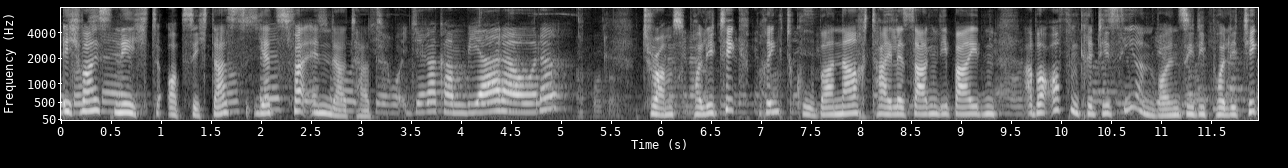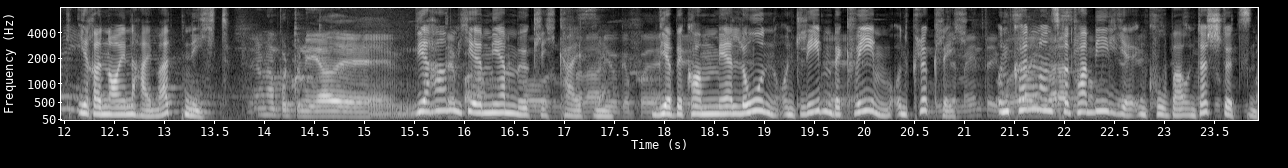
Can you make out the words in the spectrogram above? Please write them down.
Ich weiß nicht, ob sich das jetzt verändert hat. Trumps Politik bringt Kuba Nachteile, sagen die beiden, aber offen kritisieren wollen sie die Politik ihrer neuen Heimat nicht. Wir haben hier mehr Möglichkeiten. Wir bekommen mehr Lohn und leben bequem und glücklich und können unsere Familie in Kuba unterstützen.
